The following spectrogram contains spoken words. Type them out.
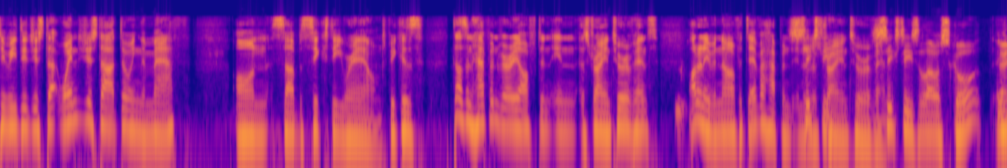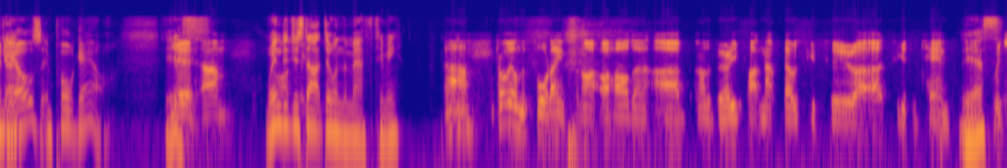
Timmy, did you start? When did you start doing the math on sub sixty round? Because it doesn't happen very often in Australian Tour events. I don't even know if it's ever happened in an Australian Tour event. 60 is the lowest score. Ernie Okay. Els and Paul Gow. Yes. Yeah. Um, when did you start doing the math, Timmy? Um, probably on the 14th when I, I hold an, uh, another birdie putt, and that, that was to get to uh, to get to 10, Yes. which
